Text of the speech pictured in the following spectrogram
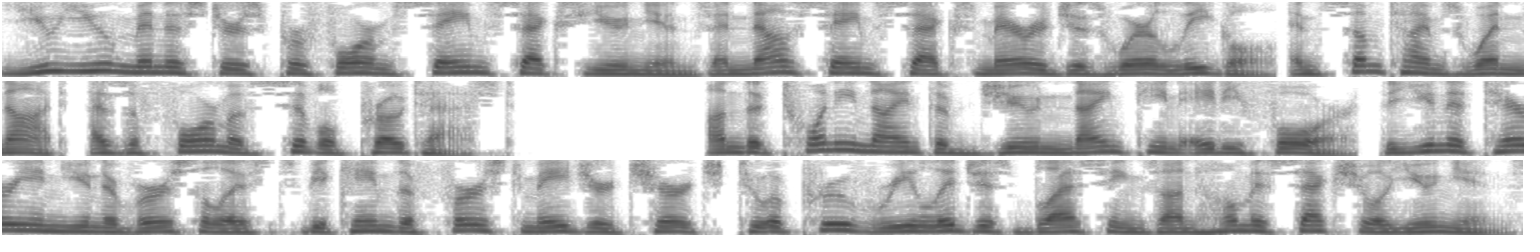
UU ministers perform same-sex unions and now same-sex marriages where legal and sometimes when not, as a form of civil protest. On 29 June 1984, the Unitarian Universalists became the first major church to approve religious blessings on homosexual unions.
